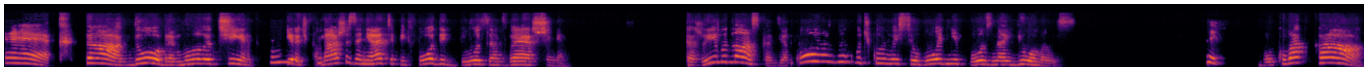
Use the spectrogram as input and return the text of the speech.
Ек. Так, добре, молодчинка. Кірочка, наше заняття підходить до завершення. Скажи, будь ласка, з якою буквочкою ми сьогодні познайомились? Буква К.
